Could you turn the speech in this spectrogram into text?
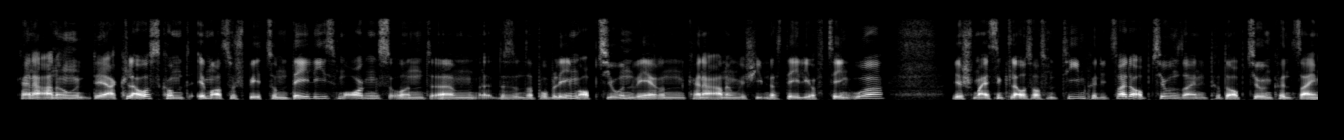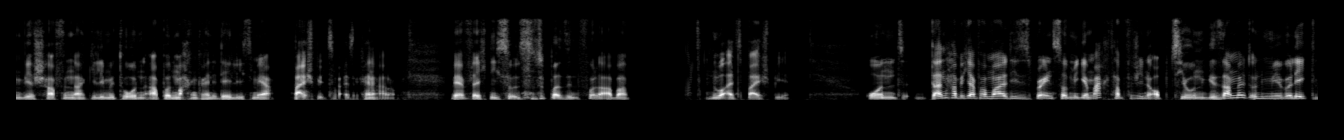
keine Ahnung, der Klaus kommt immer zu spät zum Dailies morgens und ähm, das ist unser Problem. Optionen wären, keine Ahnung, wir schieben das Daily auf 10 Uhr wir schmeißen Klaus aus dem Team, könnte die zweite Option sein. Die dritte Option könnte sein, wir schaffen agile Methoden ab und machen keine Dailies mehr. Beispielsweise, keine Ahnung. Wäre vielleicht nicht so super sinnvoll, aber nur als Beispiel. Und dann habe ich einfach mal dieses Brainstorming gemacht, habe verschiedene Optionen gesammelt und mir überlegt,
